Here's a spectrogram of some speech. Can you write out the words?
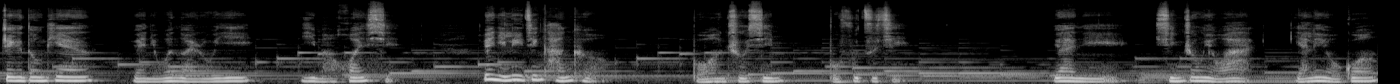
这个冬天，愿你温暖如一，溢满欢喜。愿你历经坎坷，不忘初心，不负自己。愿你。心中有爱，眼里有光，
